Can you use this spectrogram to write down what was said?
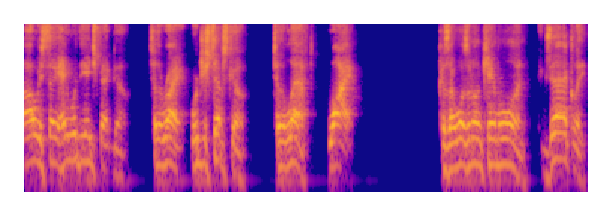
I always say, hey, where'd the H back go? To the right. Where'd your steps go? To the left. Why? Because I wasn't on camera one. Exactly.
